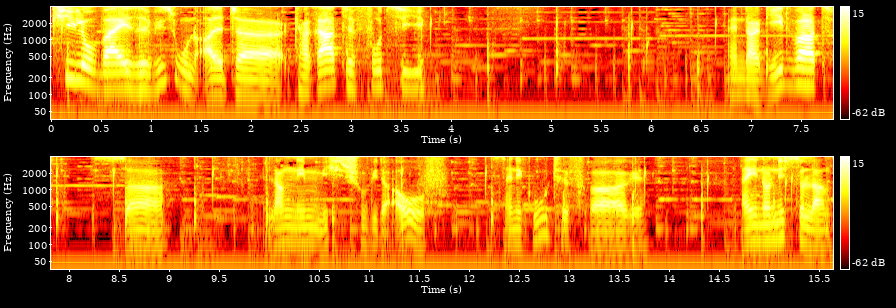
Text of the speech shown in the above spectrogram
Kiloweise, wie so ein alter Karate-Fuzzi. Wenn da geht was. So. Wie lange nehme ich schon wieder auf? Das ist eine gute Frage. Eigentlich noch nicht so lang.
